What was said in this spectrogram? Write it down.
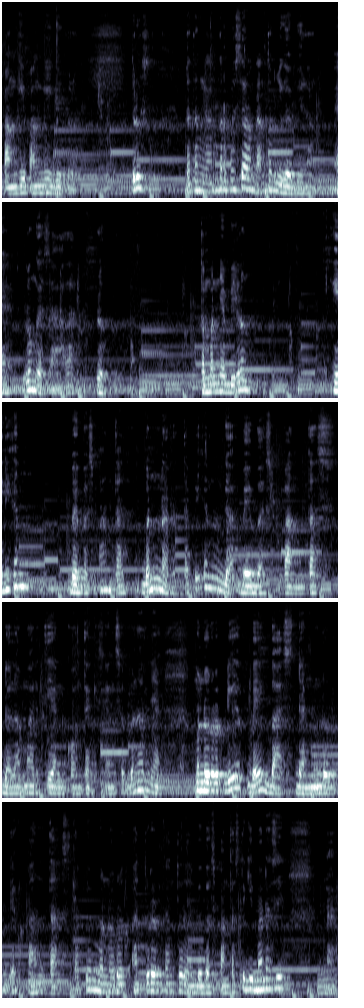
panggi panggi gitu loh. Terus datang kantor pasti orang kantor juga bilang eh lu nggak salah. Lu temennya bilang ini kan bebas pantas. Benar tapi kan nggak bebas pantas dalam artian konteks yang sebenarnya. Menurut dia bebas dan menurut dia pantas tapi menurut aturan kantor yang bebas pantas itu gimana sih? Nah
